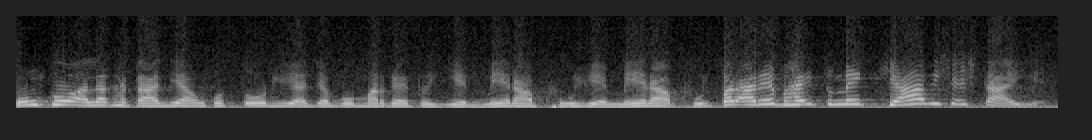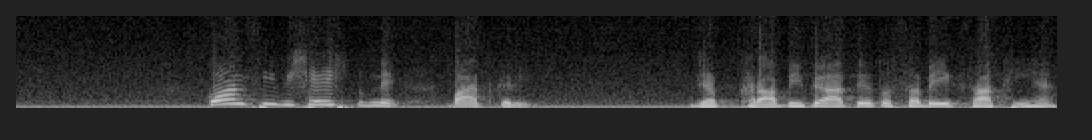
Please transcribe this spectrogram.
उनको अलग हटा लिया, उनको तोड़ लिया, जब वो मर गए तो ये मेरा फूल, ये मेरा फूल। पर अरे भाई, तुम्हें क्या विशेषता आई है? कौन सी विशेष तुमने बात करी? जब खराबी पे आते हो तो सब एक साथ ही हैं।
